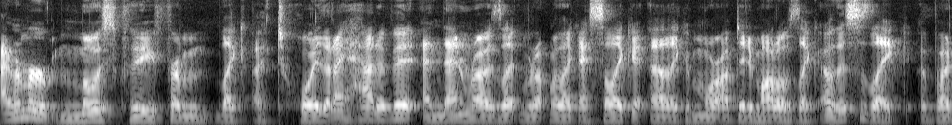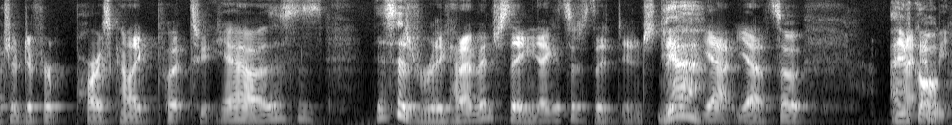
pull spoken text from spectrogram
I remember most clearly from like a toy that I had of it, and then when I was like, when, like I saw like a, like a more updated model, I was like, oh, this is like a bunch of different parts, kind of like put to. Yeah, oh, this is this is really kind of interesting. Like it's just interesting. Yeah. yeah, yeah. So And you've I- I got mean-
